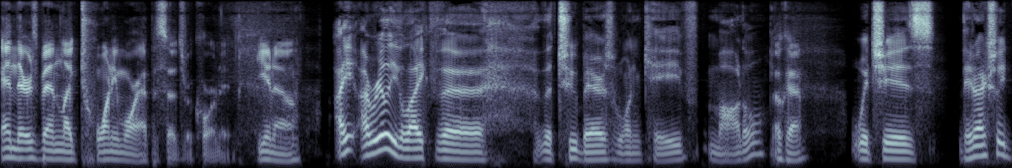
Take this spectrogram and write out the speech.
and there's been like 20 more episodes recorded, you know? I I really like the the two bears one cave model, Okay. which is they're actually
